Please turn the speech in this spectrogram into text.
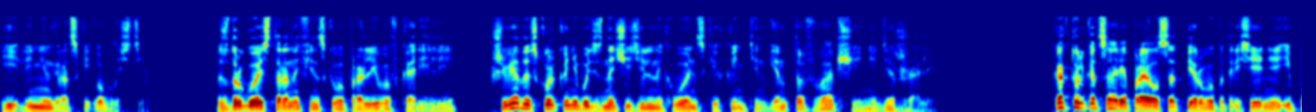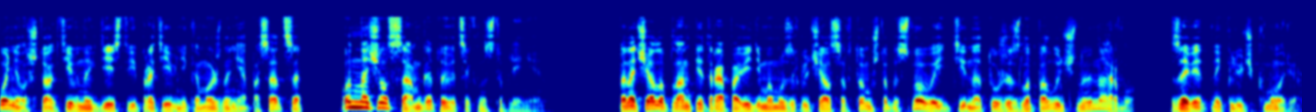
и Ленинградской области. С другой стороны Финского пролива в Карелии шведы сколько-нибудь значительных воинских контингентов вообще не держали. Как только царь оправился от первого потрясения и понял, что активных действий противника можно не опасаться, он начал сам готовиться к наступлению. Поначалу план Петра, по-видимому, заключался в том, чтобы снова идти на ту же злополучную Нарву, заветный ключ к морю.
